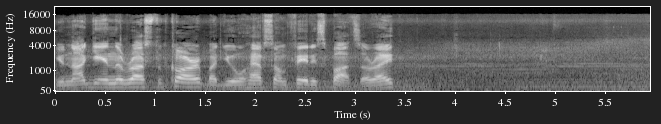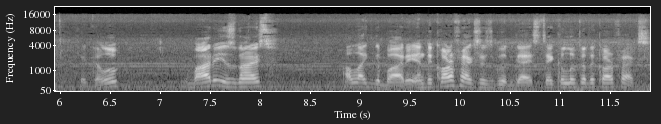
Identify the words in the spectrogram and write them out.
you're not getting a rusted car but you'll have some faded spots all right? Take a look. The body is nice. I like the body. And the Carfax is good guys. Take a look at the Carfax.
